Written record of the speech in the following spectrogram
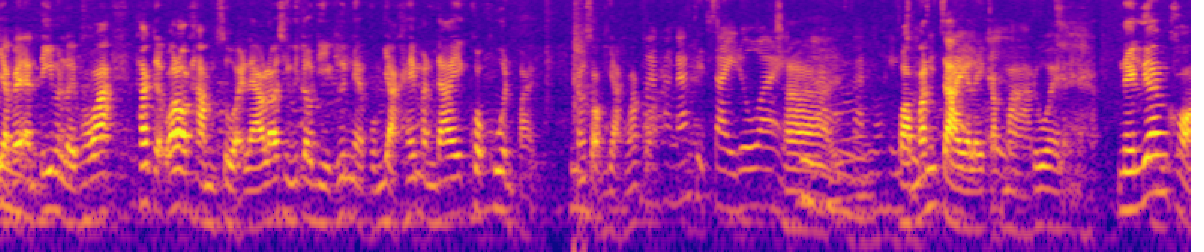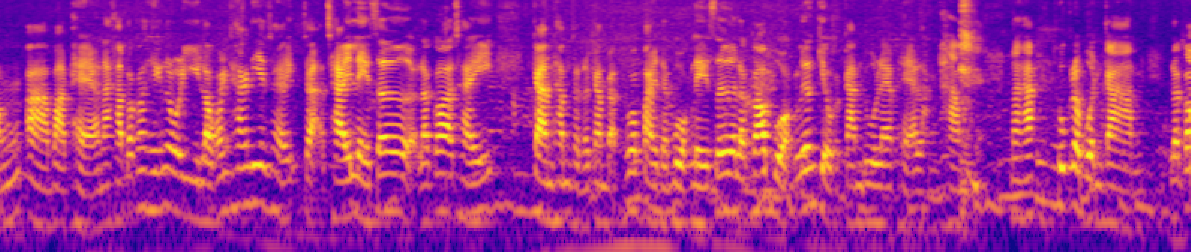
อย่าไปแอนตี้มันเลยเพราะว่าถ้าเกิดว่าเราทำสวยแล้วแล้วชีวิตเราดีขึ้นเนี่ยผมอยากให้มันได้ควบคู่กันไป ทั้งสองอย่างมากกมาว่า ทางด้านจิตใจด้วยใช่การโงเห้งความมั่นใจอะไรกลับมาด้วยอะไรนะครับในเรื่องของอาบาดแผลนะครับ แล้วก็เทคโนโลยีเราค่อนข้างที่จะใช้จะใช้เลเซอร์ แล้วก็ใช้การทำศัลยกรรมแบบทั่วไปแต่บวกเลเซอร์ แล้วก็บวกเรื่องเกี่ยวกับการดูแลแผลหลังทำ นะฮะทุกกระบวนการ แล้วก็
